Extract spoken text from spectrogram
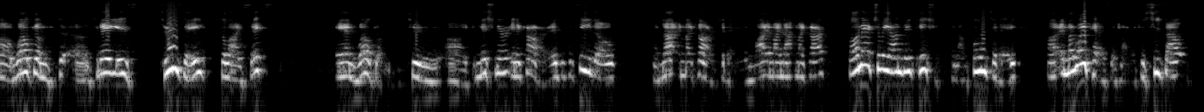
Uh, welcome. To, uh, today is Tuesday, July 6th, and welcome to uh, Commissioner in a Car. As you can see, though, I'm not in my car today. And why am I not in my car? Well, I'm actually on vacation, and I'm home today, uh, and my wife has the car because she's out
